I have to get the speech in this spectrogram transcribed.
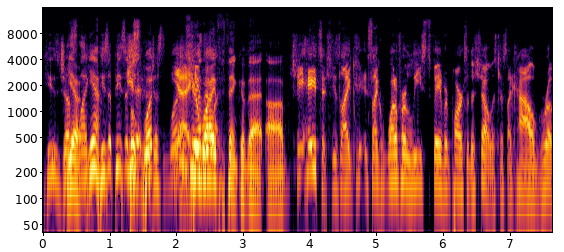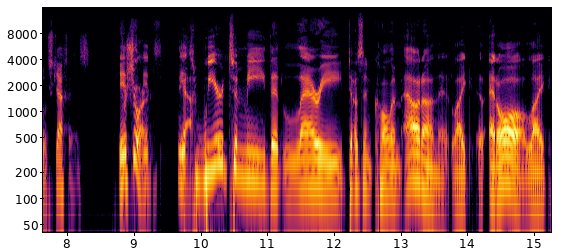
He's just Yeah, like yeah. he's a piece of But shit. what, just what Yeah, does your wife like- think of that, Av? she hates it she's like it's like one of her least favorite parts of the show it's just like how gross jeff is It's, sure. It's Yeah. it's weird to me that Larry doesn't call him out on it, like at all. Like,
